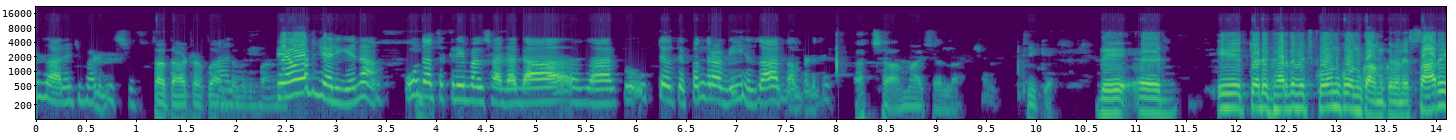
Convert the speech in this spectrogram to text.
ਹਜ਼ਾਰ ਚ ਬੜ ਗਏ ਸੀ। 7-8 ਹਜ਼ਾਰ ਦੇ ਵਿੱਚ ਬਣ ਗਿਆ ਪਿਓਰ ਜਿਹੜੀ ਹੈ ਨਾ ਉਹਦਾ ਤਕਰੀਬਨ ਸਾਡਾ 10000 ਤੋਂ ਉੱਤੇ ਉੱਤੇ 15-20 ਹਜ਼ਾਰ ਦਾ ਬਣਦਾ ਅੱਛਾ ਮਾਸ਼ਾਅੱਲਾ। ਠੀਕ ਹੈ। ਤੇ ਇਹ ਤੁਹਾਡੇ ਘਰ ਦੇ ਵਿੱਚ ਕੌਣ ਕੌਣ ਕੰਮ ਕਰਦੇ ਸਾਰੇ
